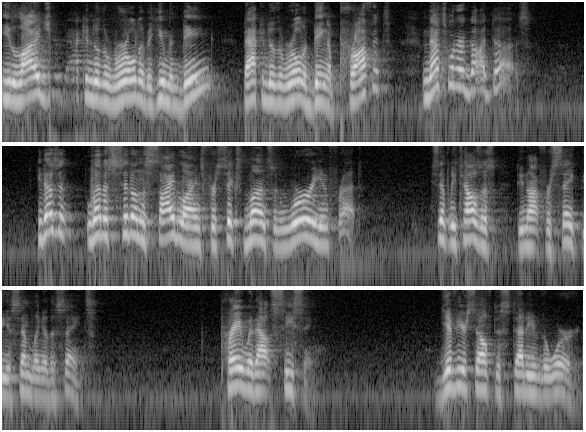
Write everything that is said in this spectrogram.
Elijah back into the world of a human being, back into the world of being a prophet. And that's what our God does. He doesn't let us sit on the sidelines for six months and worry and fret. He simply tells us do not forsake the assembling of the saints. Pray without ceasing. Give yourself to study of the Word.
